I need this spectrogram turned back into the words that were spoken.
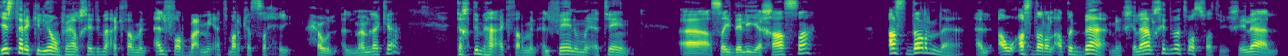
يشترك اليوم في هالخدمة أكثر من 1400 مركز صحي حول المملكة. تخدمها أكثر من 2200 آه، صيدلية خاصة. أصدرنا ال- أو أصدر الأطباء من خلال خدمة وصفتي. خلال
